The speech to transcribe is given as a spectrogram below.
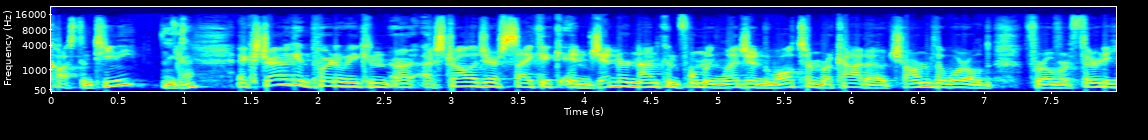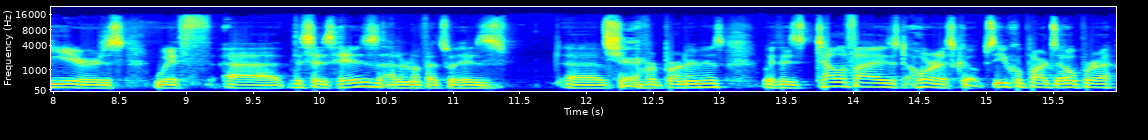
Costantini. Okay. Extravagant Puerto Rican uh, astrologer, psychic, and gender nonconforming legend Walter Mercado charmed the world for over 30 years with, uh, this is his, I don't know if that's what his uh, Sure. preferred pronoun is, with his televised horoscopes. Equal parts Oprah,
